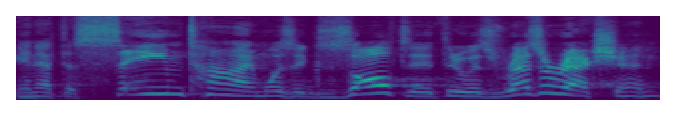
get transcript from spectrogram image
and at the same time was exalted through his resurrection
